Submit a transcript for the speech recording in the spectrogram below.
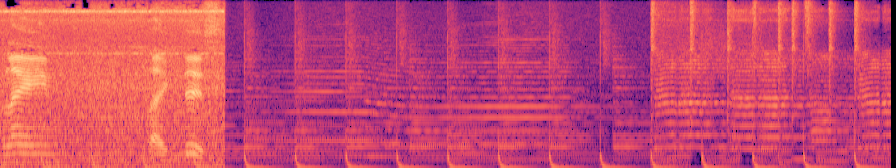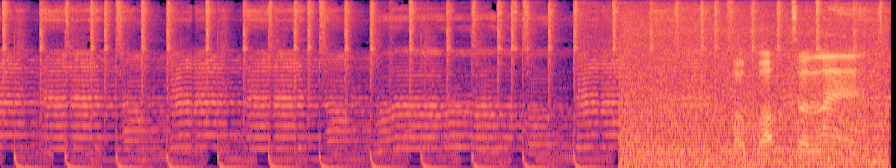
plane like this. About to land.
